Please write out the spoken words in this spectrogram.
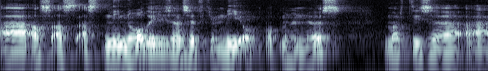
uh, als, als, als het niet nodig is, dan zet ik hem niet op, op mijn neus. Maar het is uh, uh,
